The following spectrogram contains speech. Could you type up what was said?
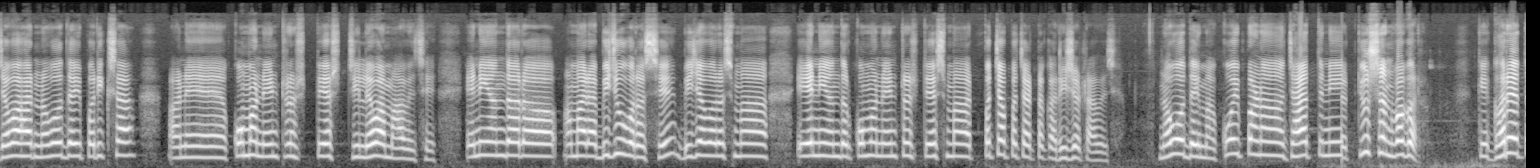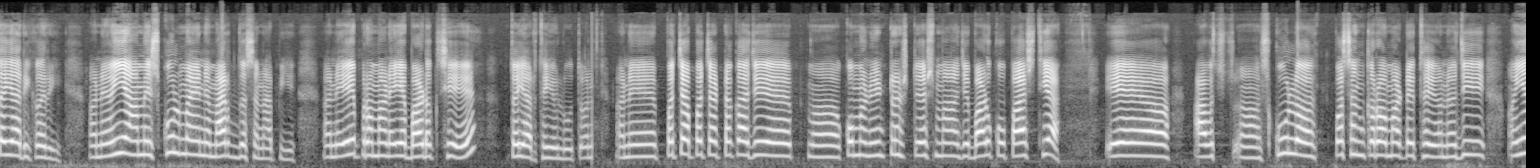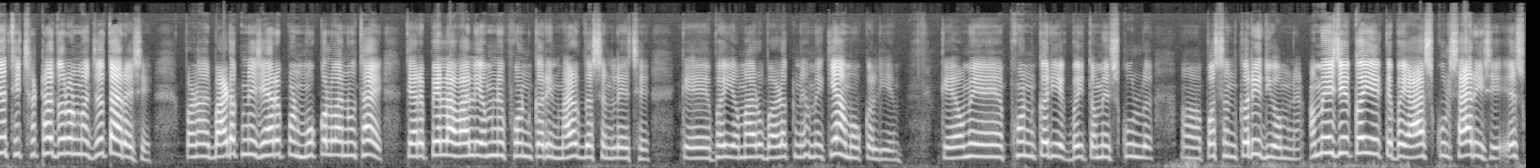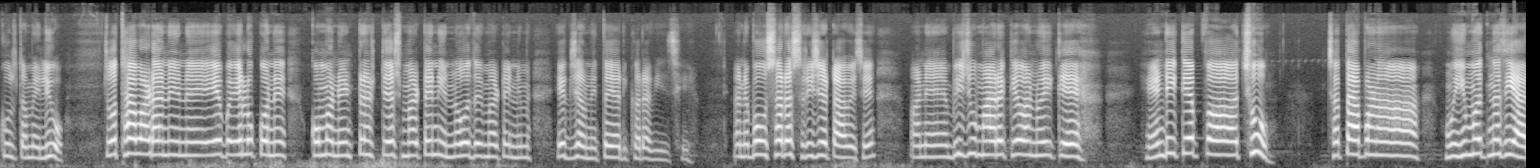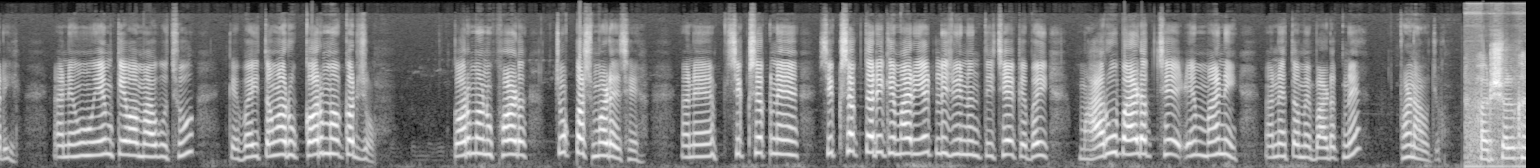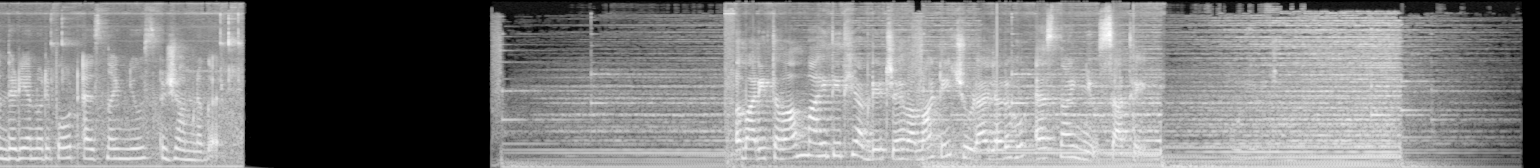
જવાહર નવોદય પરીક્ષા અને કોમન એન્ટ્રન્સ ટેસ્ટ જે લેવામાં આવે છે, એની અંદર અમારા બીજું વર્ષ છે. બીજા વર્ષમાં એની અંદર કોમન એન્ટ્રન્સ ટેસ્ટમાં પચાસ પચાસ ટકા રિઝલ્ટ આવે છે. નવોદયમાં કોઈ પણ જાતની ટ્યુશન વગર કે ઘરે તૈયારી કરી અને અહીંયા અમે સ્કૂલમાં એને માર્ગદર્શન આપીએ. અને એ પ્રમાણે એ બાળક છે એ તૈયાર થયેલું હતું. અને પચાસ પચાસ ટકા જે કોમન એન્ટ્રન્સ ટેસ્ટમાં જે બાળકો પાસ થયા, એ આ સ્કૂલ પસંદ કરવા માટે થઈ અને હજી અહીંયાથી છઠ્ઠા ધોરણમાં જતા રહેશે. પણ બાળકને જ્યારે પણ મોકલવાનું થાય, ત્યારે પહેલાં વાલી અમને ફોન કરીને માર્ગદર્શન લે છે કે, ભાઈ, અમારું બાળકને અમે ક્યાં મોકલીએ? એમ. કે અમે ફોન કરીએ કે ભાઈ તમે સ્કૂલ પસંદ કરી દો અમને. અમે જે કહીએ કે ભાઈ આ સ્કૂલ સારી છે, એ સ્કૂલ તમે લ્યો. ચોથાવાળાને ને એ એ લોકોને કોમન એન્ટ્રન્સ ટેસ્ટ માટેની નવોદય માટેની એક્ઝામની તૈયારી કરાવીએ છીએ. અને બહુ સરસ રિઝલ્ટ આવે છે. અને બીજું મારે કહેવાનું હોય કે હેન્ડીકેપ છું. છતાં પણ હું હિંમત નથી હારી. અને હું એમ કહેવા માગું છું કે ભાઈ તમારું કર્મ કરજો. કર્મનું ફળ ચોક્કસ મળે છે. અને શિક્ષકને, શિક્ષક તરીકે મારી એટલી જ વિનંતી છે કે ભાઈ, મારું બાળક છે એમ માની અને તમે બાળકને ભણાવજો. Harshal ખંદેડિયાનો report S nine news Jamnagar. અમારી તમામ માહિતીથી અપડેટ રહેવા માટે જોડાયેલા રહો એસ નાઇન ન્યૂઝ સાથે.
